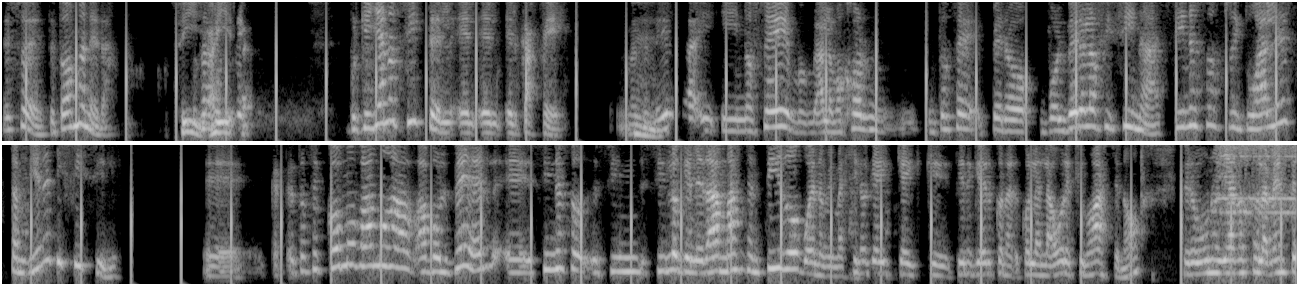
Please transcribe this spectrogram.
eso es, de todas maneras. Sí, porque, ya no existe el, café, ¿me mm. Y, no sé, a lo mejor, entonces, pero volver a la oficina sin esos rituales también es difícil. Eh, entonces, ¿cómo vamos a, volver eh, sin eso, sin, lo que le da más sentido? Bueno, me imagino que, hay, que, tiene que ver con, las labores que uno hace, ¿no? Pero uno ya no solamente,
